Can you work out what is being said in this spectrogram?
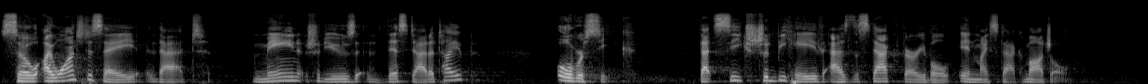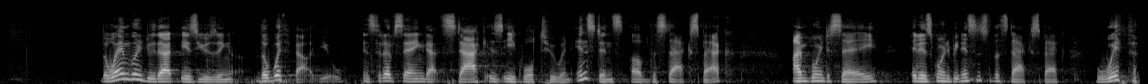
So I want to say that main should use this data type over seek that seek should behave as the stack variable in my stack module. The way I'm going to do that is using the with value. Instead of saying that stack is equal to an instance of the stack spec, I'm going to say it is going to be an instance of the stack spec with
